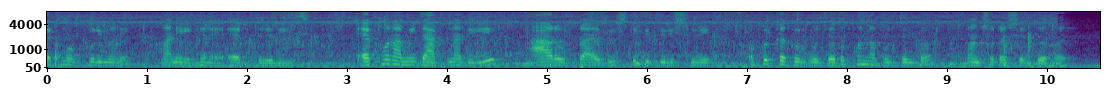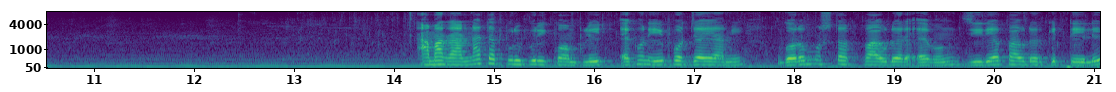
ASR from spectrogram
এক মগ পরিমাণে মানে এখানে অ্যাড করে দিয়েছি। এখন আমি ডাকনা দিয়ে আরও প্রায় বিশ থেকে তিরিশ মিনিট অপেক্ষা করব যতক্ষণ না পর্যন্ত মাংসটা সেদ্ধ হয়। আমার রান্নাটা পুরোপুরি কমপ্লিট এখন এই পর্যায়ে আমি গরম মশলা পাউডার এবং জিরা পাউডারকে টেলে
